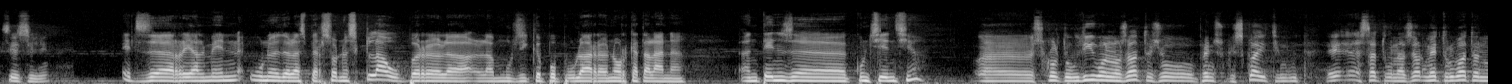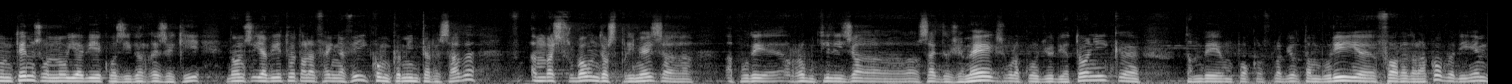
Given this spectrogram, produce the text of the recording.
sí, sí. Ets uh, realment una de les persones clau per la, la música popular nord-catalana. En tens uh, consciència? Uh, escolta, ho diuen els altres, jo penso que és clar, he, tingut, he, estat un azar, m'he trobat en un temps on no hi havia quasi res aquí, doncs hi havia tota la feina a fer i com que m'interessava em vaig trobar un dels primers a, a poder reutilitzar el sac de gemecs o l'acordió diatònic, també un poc el flaviol tamborí eh, fora de la cobla, diguem,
